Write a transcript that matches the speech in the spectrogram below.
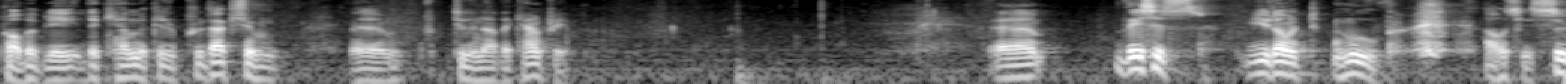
probably the chemical production um, to another country. Um, this is, you don't move houses, so,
